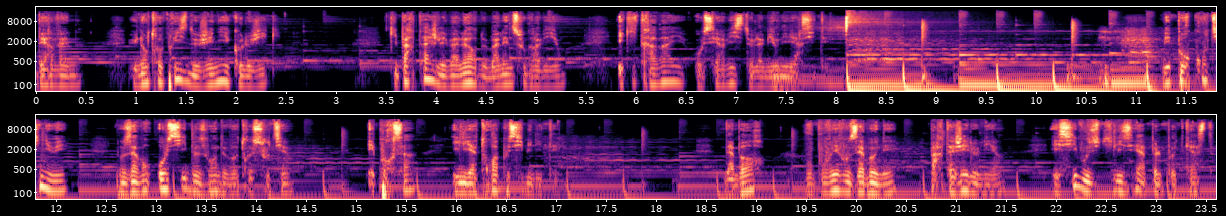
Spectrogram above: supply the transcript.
Derven, une entreprise de génie écologique qui partage les valeurs de Baleine sous Gravillon et qui travaille au service de la biodiversité. Mais pour continuer, nous avons aussi besoin de votre soutien. Et pour ça, il y a trois possibilités. D'abord, vous pouvez vous abonner, partager le lien, et si vous utilisez Apple Podcast,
